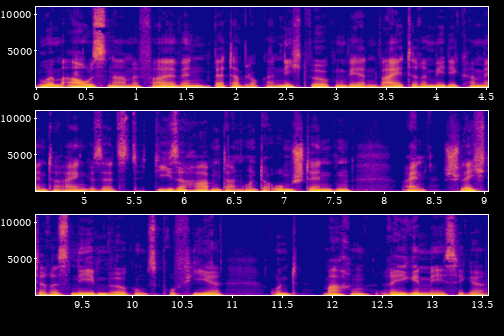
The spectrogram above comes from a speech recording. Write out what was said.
Nur im Ausnahmefall, wenn Beta-Blocker nicht wirken, werden weitere Medikamente eingesetzt. Diese haben dann unter Umständen ein schlechteres Nebenwirkungsprofil und machen regelmäßige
